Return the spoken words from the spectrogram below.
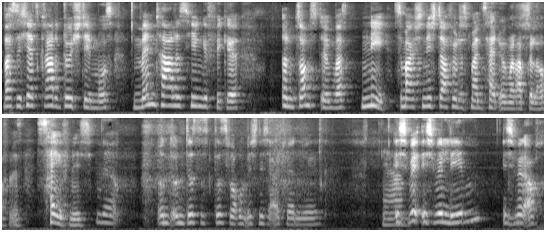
was ich jetzt gerade durchstehen muss, mentales Hirngeficke und sonst irgendwas, nee, das mache ich nicht dafür, dass meine Zeit irgendwann abgelaufen ist. Safe nicht. Ja. Und, und das ist das, warum ich nicht alt werden will. Ja. Ich will, ich will leben. Ich will auch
